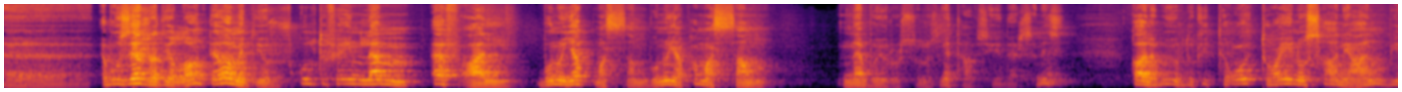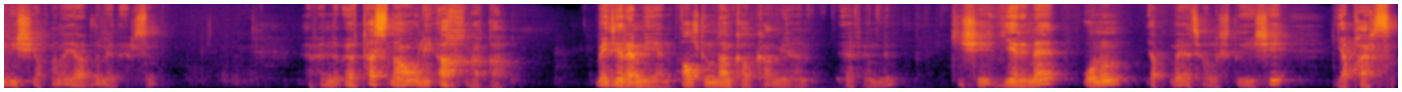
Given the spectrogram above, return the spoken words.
Ee, Ebu Zer radıyallahu anh devam ediyor. Kultu fe in lem ef'al bunu yapmazsam, bunu yapamazsam ne buyurursunuz, ne tavsiye edersiniz? Kale buyurdu ki tu'inu sani'an bir iş yapana yardım edersin. Efendim ev tasna'u li ahraka beceremeyen, altından kalkamayan efendim kişi yerine onun yapmaya çalıştığı işi yaparsın.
